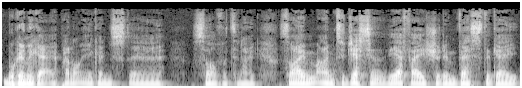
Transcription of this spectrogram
"We're going to get a penalty against uh, Salford tonight." So I'm I'm suggesting that the FA should investigate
